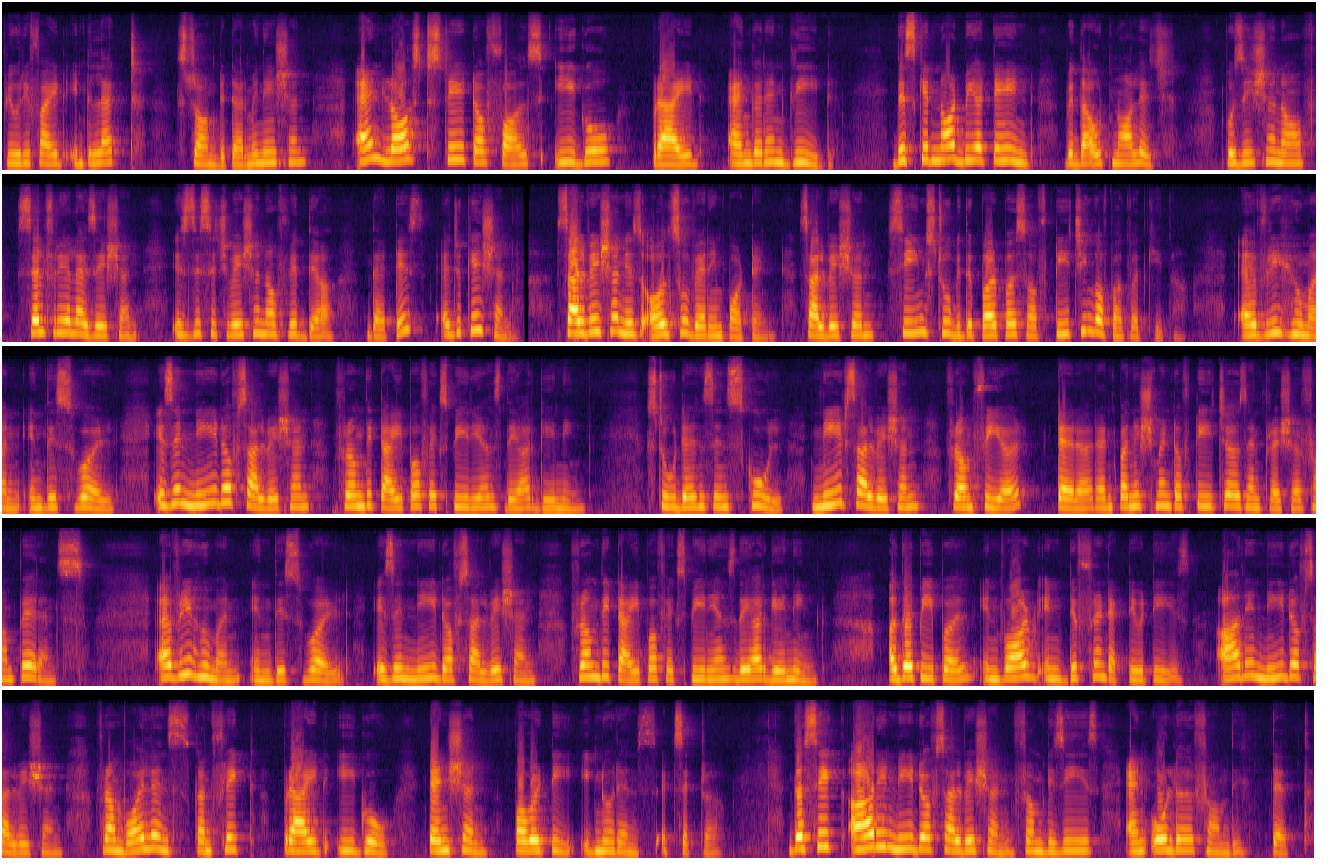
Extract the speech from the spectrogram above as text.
purified intellect, strong determination, and lost state of false ego, pride, anger, and greed. This cannot be attained without knowledge. Position of self realization is the situation of Vidya, that is, education. Salvation is also very important. Salvation seems to be the purpose of teaching of Bhagavad Gita. Every human in this world is in need of salvation from the type of experience they are gaining. Students in school need salvation from fear, terror, and punishment of teachers and pressure from parents. Every human in this world is in need of salvation from the type of experience they are gaining. Other people involved in different activities are in need of salvation from violence, conflict, pride, ego, tension, poverty, ignorance, etc. The sick are in need of salvation from disease and older from the death.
